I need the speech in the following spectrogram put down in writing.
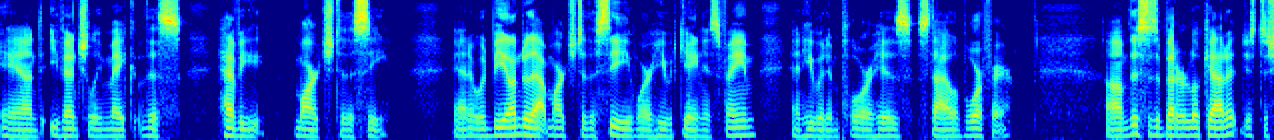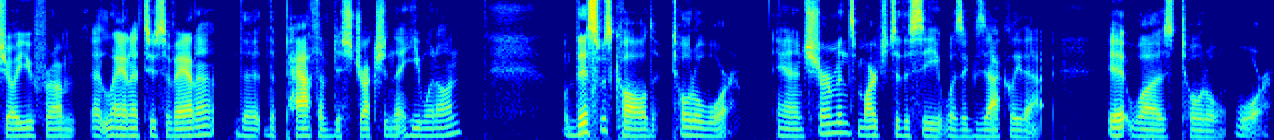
and eventually make this heavy march to the sea. And it would be under that march to the sea where he would gain his fame and he would implore his style of warfare. Um, this is a better look at it just to show you from Atlanta to Savannah the, the path of destruction that he went on. This was called total war. And Sherman's march to the sea was exactly that. It was total war.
